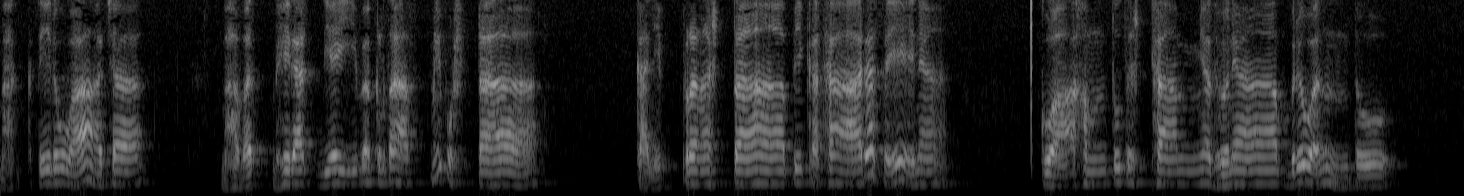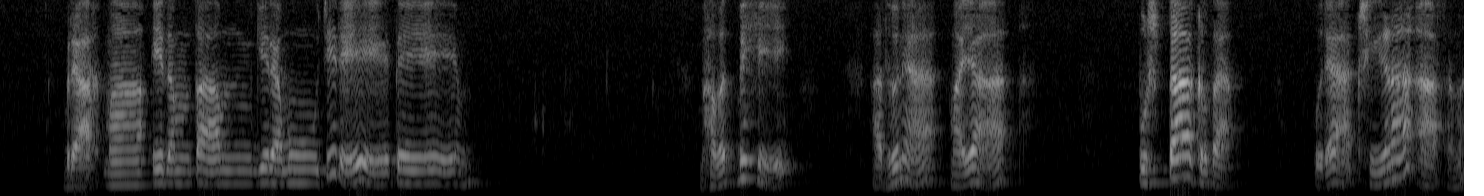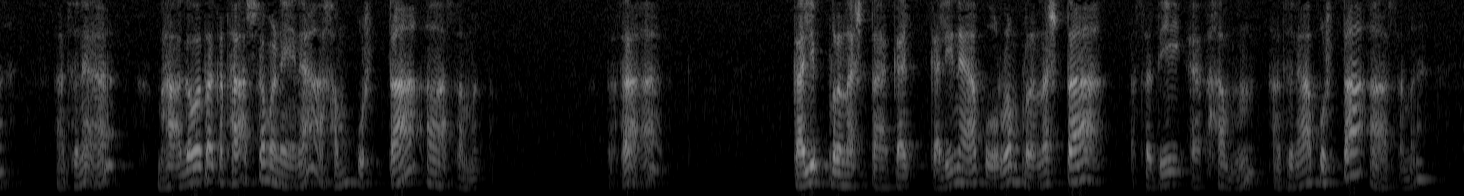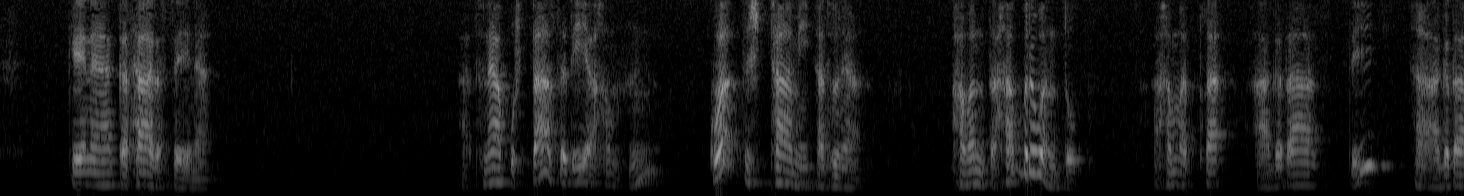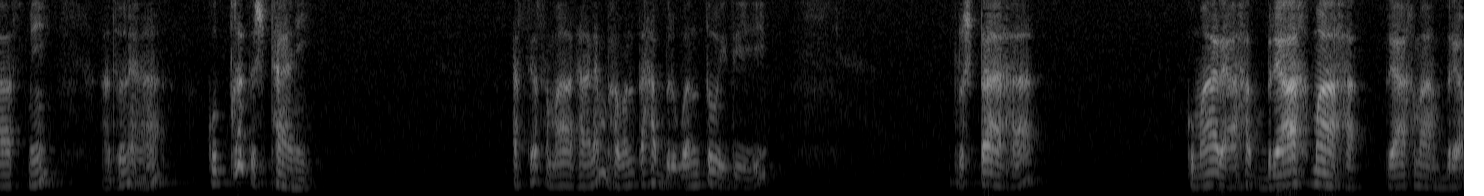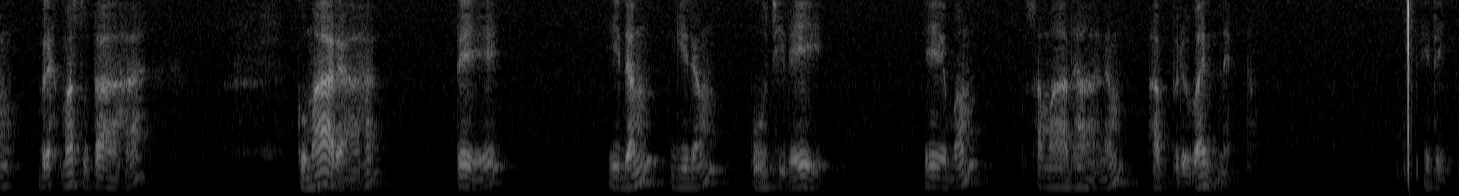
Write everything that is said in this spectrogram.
भक्तिरुवाच भवद्भिरद्यैव कृतास्मि पुष्टा। कलिप्रनष्टापि कथारसेन। क्वाहं तु तिष्ठाम्यधुना ब्रुवन्तु। ब्राह्मा इदं तां गिरमूचिरेते। भवद्भिः अधुना मया पुष्टा कृता पुरा क्षीणा आसम अधुना भागवतकथाश्रवणेन अहं पुष्टा आसम। तथा कलिप्रनष्टा कलिना पूर्वं प्रनष्टा सती अहम् अधुना पुष्टा आसम। केन कथारसेन? अधुना पुष्टा सती अहं क्व तिष्ठामि अधुना? भवन्तः ब्रुवन्तु। अहम् अत्र आगता अस्ति आगता अस्मि अधुना कुत्र तिष्ठामि अस्य समाधानं भवन्तः ब्रुवन्तु इति पृष्टाः कुमाराः, ब्राह्माः ब्राह्माः, ब्रह्म, ब्रह्मसुताः कुमाराः ते इदं गिरम् ऊचिरे एवं समाधानम् अब्रुवन्। इति।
